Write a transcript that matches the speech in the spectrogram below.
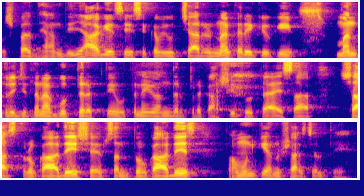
उस पर ध्यान दीजिए। आगे से इसे कभी उच्चारण न करें, क्योंकि मंत्र जितना गुप्त रखते हैं, उतने ही अंदर प्रकाशित होता है। ऐसा शास्त्रों का आदेश है, संतों का आदेश तो हम उनके अनुसार चलते हैं।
